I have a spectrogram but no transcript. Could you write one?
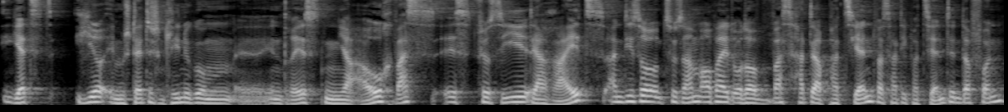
Jetzt hier im städtischen Klinikum äh, in Dresden ja auch. Was ist für Sie der Reiz an dieser Zusammenarbeit oder was hat der Patient, was hat die Patientin davon?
